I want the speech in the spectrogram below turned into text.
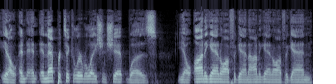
you know, and, and, and that particular relationship was, you know, on again, off again, on again, off again.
